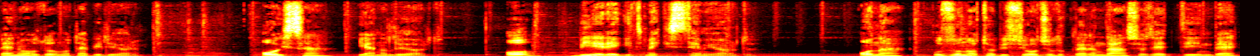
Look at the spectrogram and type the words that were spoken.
ben olduğumu da biliyorum. Oysa yanılıyordu. O bir yere gitmek istemiyordu. Ona uzun otobüs yolculuklarından söz ettiğinde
